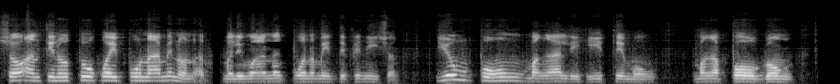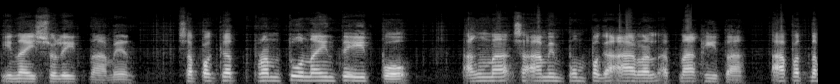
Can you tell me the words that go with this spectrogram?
So, ang tinutukoy po namin nun at maliwanag po na may definition, yung pong mga lehitimong mga pogong in-isolate namin. Sapagkat from 298 po, ang na, sa amin pong pag-aaral at nakita, apat na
